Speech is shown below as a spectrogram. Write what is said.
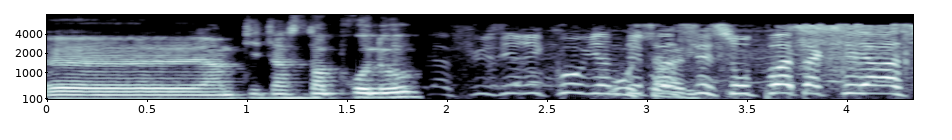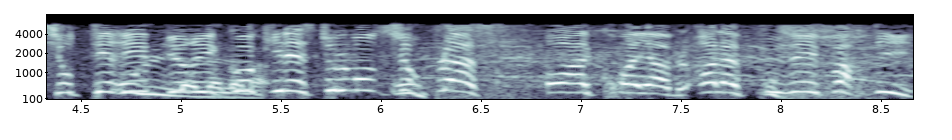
Euh, un petit instant prono. La fusée Rico vient de oh, dépasser son pote, accélération terrible du Rico qui laisse tout le monde sur place. Oh incroyable, oh la fusée est partie.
